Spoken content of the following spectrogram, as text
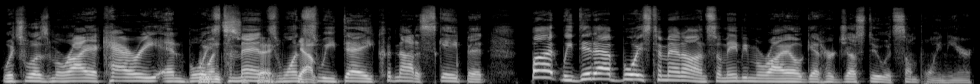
which was Mariah Carey and Boys One to Men's. One Yeah. Sweet Day. Could not escape it. But we did have Boyz II Men on, so maybe Mariah will get her just due at some point here.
